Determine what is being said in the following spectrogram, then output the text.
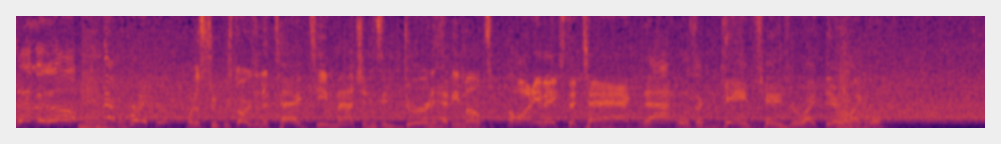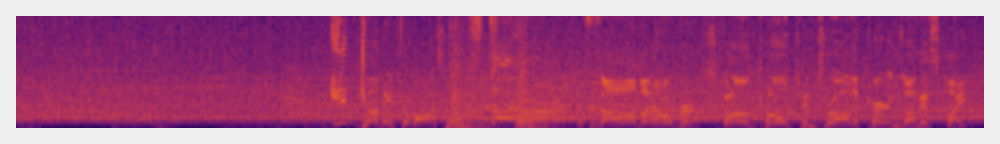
Setting it up. Neckbreaker. When a superstar is in a tag team match and has endured heavy mounts, Oh, and he makes the tag. That was a game changer right there, Michael. Incoming from Austin. Stunner! This is all but over. Stone Cold can draw the curtains on this fight.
